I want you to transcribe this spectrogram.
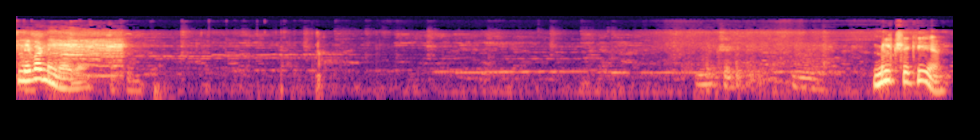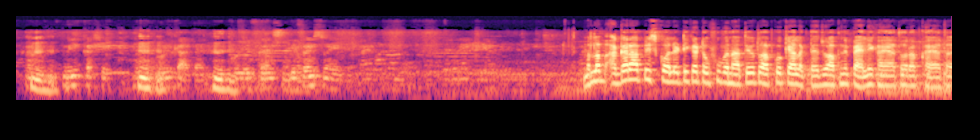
फ्लेवर नहीं रहेगा। मिल्क शेक ही है। हम्म, हम्म। मिल्क का शेक। हम्म। मिल्क आता है। कोई डिफरेंस नहीं। डिफरेंस नहीं मतलब अगर आप इस क्वालिटी का टोफू बनाते हो तो आपको क्या लगता है? जो आपने पहले खाया था और अब खाया था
